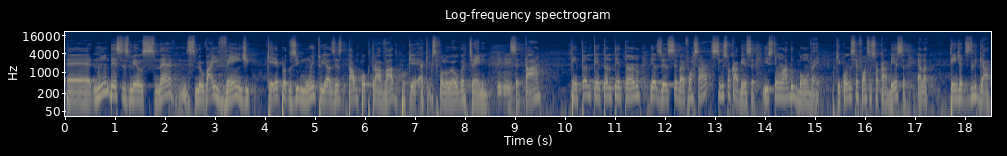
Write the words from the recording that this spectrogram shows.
É, num desses meus, né, meu vai e vem de querer produzir muito e às vezes tá um pouco travado, porque é aquilo que você falou é overtraining. Uhum. Você tá tentando, tentando, tentando e às vezes você vai forçar sim sua cabeça. E isso tem um lado bom, velho. Porque quando você força a sua cabeça, ela tende a desligar,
